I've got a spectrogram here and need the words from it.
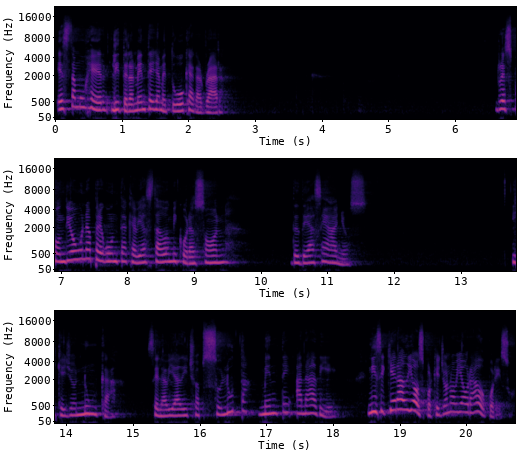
esta mujer, literalmente ella me tuvo que agarrar. Respondió una pregunta que había estado en mi corazón desde hace años y que yo nunca se le había dicho absolutamente a nadie, ni siquiera a Dios, porque yo no había orado por eso.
